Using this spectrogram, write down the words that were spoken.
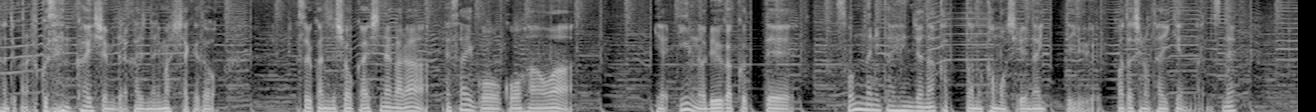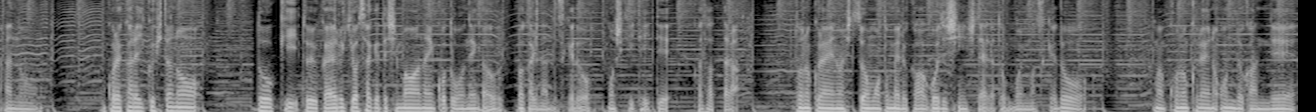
なんていうかな伏線回収みたいな感じになりましたけどそういう感じで紹介しながら、で最後後半は、いや、院の留学ってそんなに大変じゃなかったのかもしれないっていう私の体験なんですね。あの、これから行く人の動機というかやる気を下げてしまわないことを願うばかりなんですけど、もし聞いていてくださったら、どのくらいの質を求めるかはご自身次第だと思いますけど、まあ、このくらいの温度感で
